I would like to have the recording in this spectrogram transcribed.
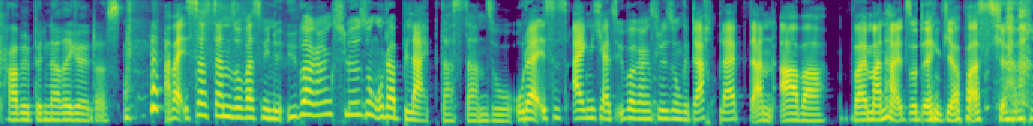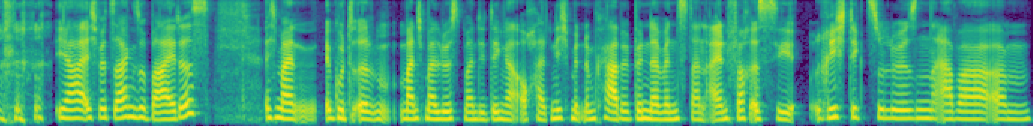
Kabelbinder regeln das. Aber ist das dann sowas wie eine Übergangslösung oder bleibt das dann so? Oder ist es eigentlich als Übergangslösung gedacht, bleibt dann aber, weil man halt so denkt, ja, passt ja. Ja, ich würde sagen, so beides. Ich meine, gut, äh, manchmal löst man die Dinge auch halt nicht mit einem Kabelbinder, wenn es dann einfach ist, sie richtig zu lösen. Aber ähm,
